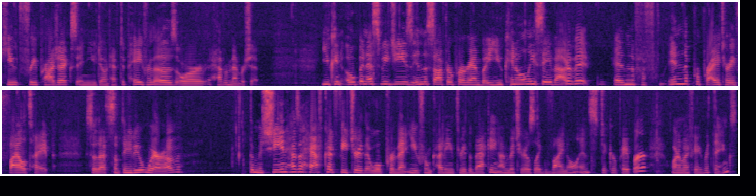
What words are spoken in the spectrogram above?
cute free projects and you don't have to pay for those or have a membership. You can open SVGs in the software program, but you can only save out of it in the, in the proprietary file type. So that's something to be aware of. The machine has a half cut feature that will prevent you from cutting through the backing on materials like vinyl and sticker paper, one of my favorite things.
